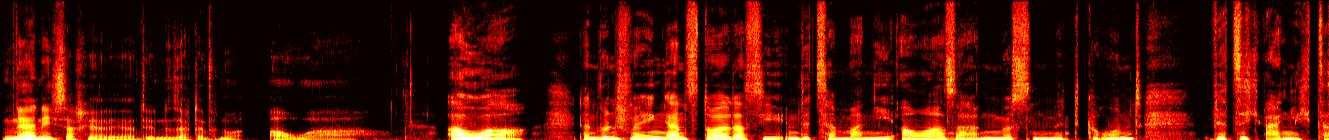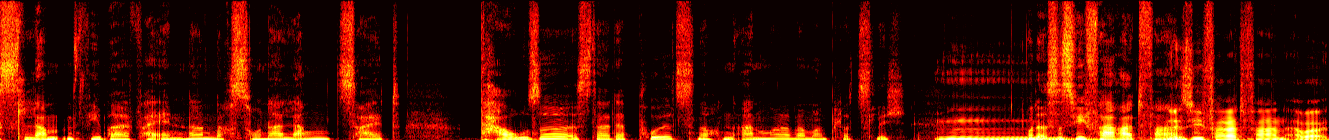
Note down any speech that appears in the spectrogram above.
Nein, ich sag ja, der, der sagt einfach nur Aua. Aua. Dann wünschen wir Ihnen ganz doll, dass Sie im Dezember nie Aua sagen müssen mit Grund. Wird sich eigentlich das Lampenfieber verändern nach so einer langen Zeit Pause? Ist da der Puls noch ein anderer, wenn man plötzlich. Mm, oder ist es wie Fahrradfahren? Es ist wie Fahrradfahren, aber,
